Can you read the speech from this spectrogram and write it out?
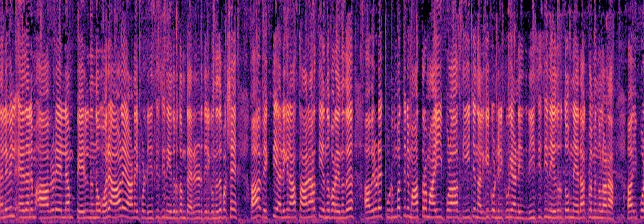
നിലവിൽ ഏതായാലും അവരുടെ എല്ലാം പേരിൽ നിന്ന് ഒരാളെയാണ് ഇപ്പോൾ ഡി സി സി നേതൃത്വം തെരഞ്ഞെടുത്തിരിക്കുന്നത്. പക്ഷേ ആ വ്യക്തി അല്ലെങ്കിൽ ആ സ്ഥാനാർത്ഥി എന്ന് പറയുന്നത് അവരുടെ കുടുംബത്തിന് മാത്രമായി ഇപ്പോൾ ആ സീറ്റ് നൽകിക്കൊണ്ടിരിക്കുകയാണ്. ഡി സി സി നേതൃത്വവും നേതാക്കളും എന്നുള്ളതാണ് ഇപ്പോൾ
